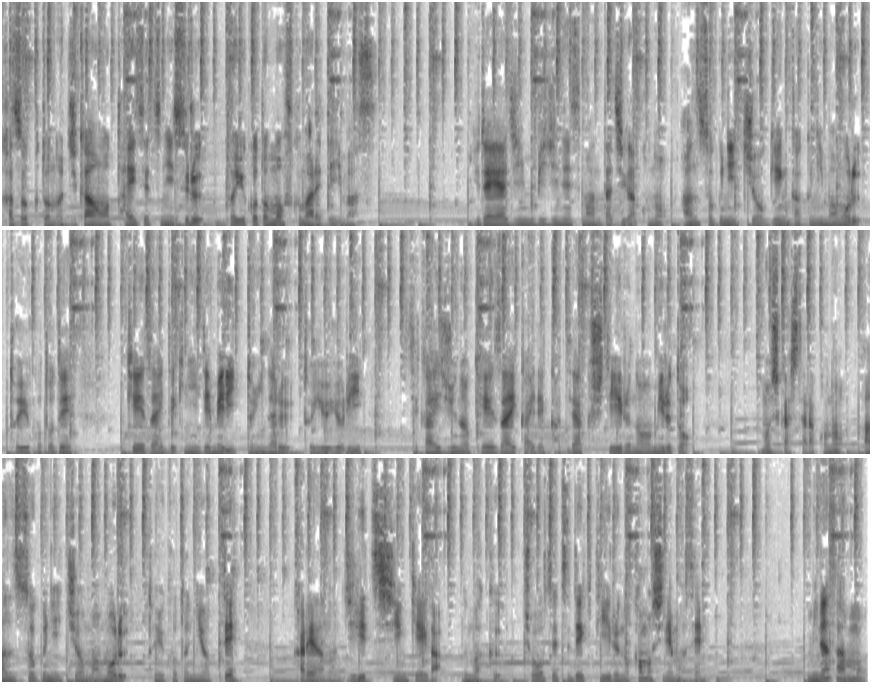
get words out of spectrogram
家族との時間を大切にするということも含まれています。ユダヤ人ビジネスマンたちがこの安息日を厳格に守るということで、経済的にデメリットになるというより、世界中の経済界で活躍しているのを見ると、もしかしたらこの安息日を守るということによって、彼らの自律神経がうまく調節できているのかもしれません。皆さんも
